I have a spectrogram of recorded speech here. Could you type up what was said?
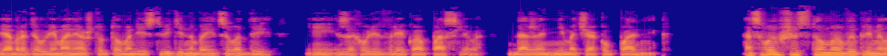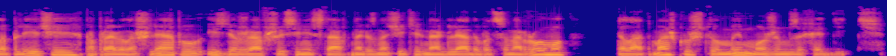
Я обратил внимание, что Тома действительно боится воды и заходит в реку опасливо, даже не моча купальник. Освоившись, Тома выпрямила плечи, поправила шляпу и, сдержавшись и не став многозначительно оглядываться на Рому, дала отмашку, что мы можем заходить.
